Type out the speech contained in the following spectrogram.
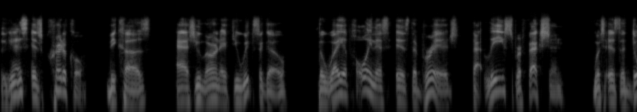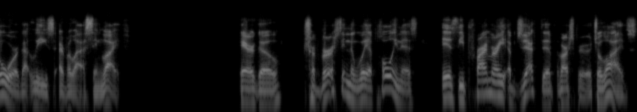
This is critical because, as you learned a few weeks ago, the way of holiness is the bridge that leads to perfection, which is the door that leads to everlasting life. Ergo, traversing the way of holiness is the primary objective of our spiritual lives.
